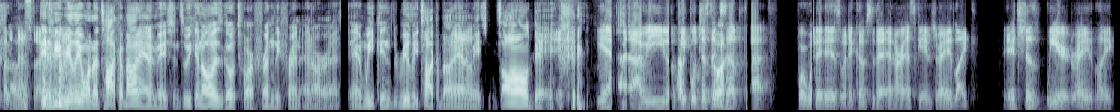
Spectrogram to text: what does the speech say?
talk if- stuff. if we really want to talk about animations, we can always go to our friendly friend NRS, and we can really talk about Yeah. animations all day. yeah, I mean, you know, people just accept that for what it is when it comes to the NRS games, right? Like, it's just weird, right? Like,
